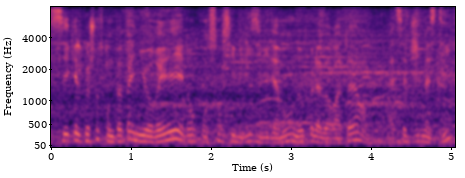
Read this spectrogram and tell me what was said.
c'est quelque chose qu'on ne peut pas ignorer et donc on sensibilise évidemment nos collaborateurs à cette gymnastique.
